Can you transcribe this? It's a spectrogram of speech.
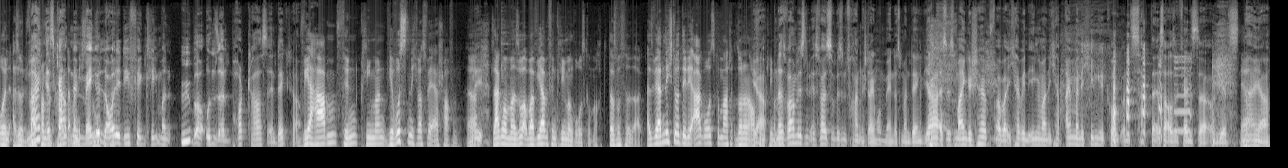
Und also war Nein, schon es bekannt, gab eine Menge so. Leute, die Finn Kliman über unseren Podcast entdeckt haben. Wir haben Finn Kliman, wir wussten nicht, was wir erschaffen. Ja? Nee. Sagen wir mal so, aber wir haben Finn Kliman groß gemacht. Das muss man sagen. Also wir haben nicht nur DDR groß gemacht, sondern auch Ja, Finn Kliman. und das war ein bisschen, es war so ein bisschen Frankenstein-Moment, dass man denkt, ja, es ist mein Geschöpf, aber ich habe ihn irgendwann, ich habe einmal nicht hingeguckt und zack, da ist er aus dem Fenster und jetzt, Ja. naja,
